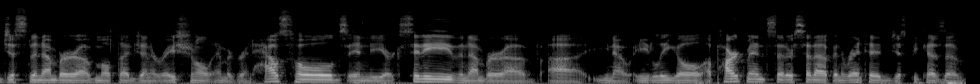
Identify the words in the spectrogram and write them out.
just the number of multi generational immigrant households in New York City, the number of uh, you know illegal apartments that are set up and rented just because of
